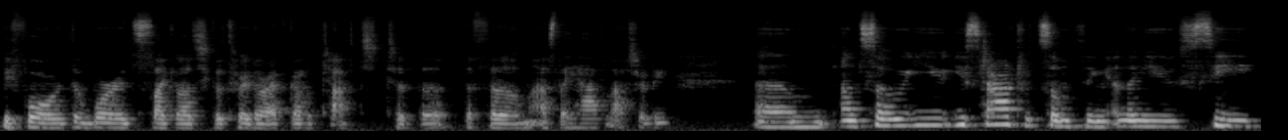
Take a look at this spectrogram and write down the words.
before the word psychological thriller I've got attached to the, the film, as they have latterly. Um, and so you, you start with something and then you see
